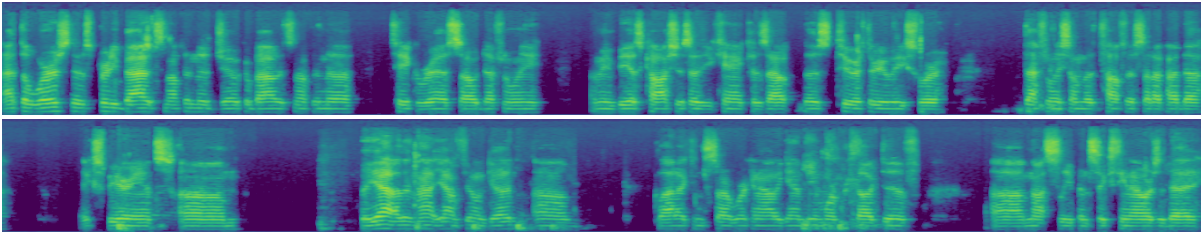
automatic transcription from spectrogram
at the worst, it was pretty bad. It's nothing to joke about. It's nothing to take risks. I would definitely, I mean, be as cautious as you can because out those two or three weeks were definitely some of the toughest that I've had to experience. Um, but yeah, other than that, yeah, I'm feeling good. Um, glad I can start working out again, being more productive. Uh, I'm not sleeping 16 hours a day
